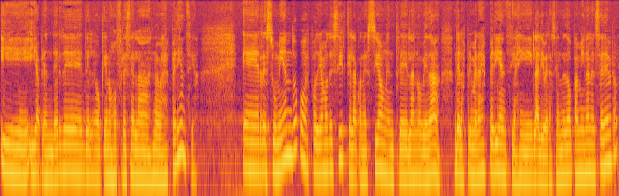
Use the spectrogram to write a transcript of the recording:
y, aprender de, de, lo que nos ofrecen las nuevas experiencias. Eh, resumiendo, pues podríamos decir que la conexión entre la novedad de las primeras experiencias y la liberación de dopamina en el cerebro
